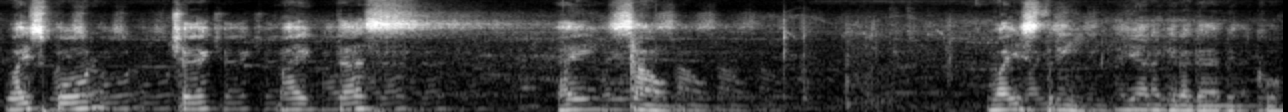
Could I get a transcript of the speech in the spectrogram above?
Wise 4. Check. Mic test. High sound. Wise 3. Ayan ang ginagamit ko.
